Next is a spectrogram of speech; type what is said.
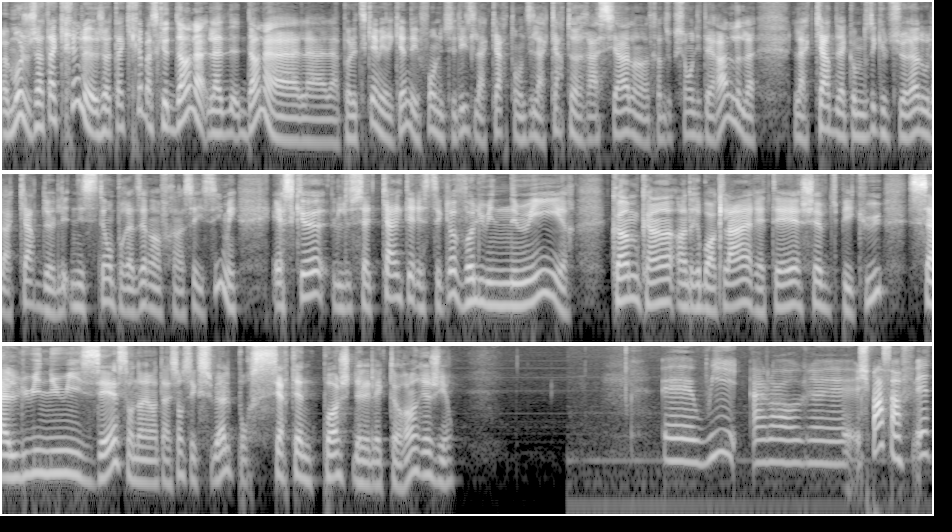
Euh, moi, j'attaquerais parce que dans, la, politique américaine, des fois, on utilise la carte, on dit la carte raciale en traduction littérale, la, carte de la communauté culturelle ou la carte de l'ethnicité, on pourrait dire en français ici. Mais est-ce que cette caractéristique-là va lui nuire, comme quand André Boisclair était chef du PQ, ça lui nuisait son orientation sexuelle pour certaines poches de l'électorat en région? Euh, oui, alors, euh, je pense en fait,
